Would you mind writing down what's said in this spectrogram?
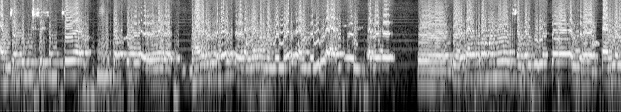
आमच्या पोलीस स्टेशनचे तीन फक्त बाहेरच आहेत रवाना झालेले आहेत ऑलरेडी आणि एखाद्या अं, त्या- त्याप्रमाणे सगळं गुन्ह्याचा कार्यालय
